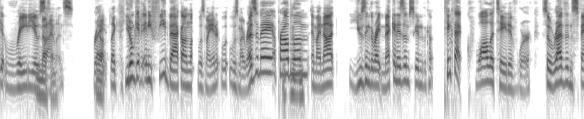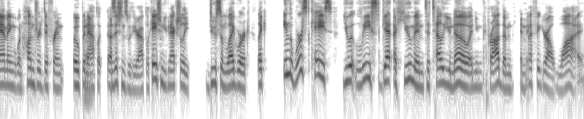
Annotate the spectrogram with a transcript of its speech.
get radio Nothing. silence. Right? Yep. Like you don't get any feedback on like, was my was my resume a problem? Am I not using the right mechanisms to get into the co- I think that qualitative work. So rather than spamming 100 different open yeah. Uh, positions with your application, you can actually do some legwork. Like in the worst case, you at least get a human to tell you no, and you can prod them and kind of figure out why.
